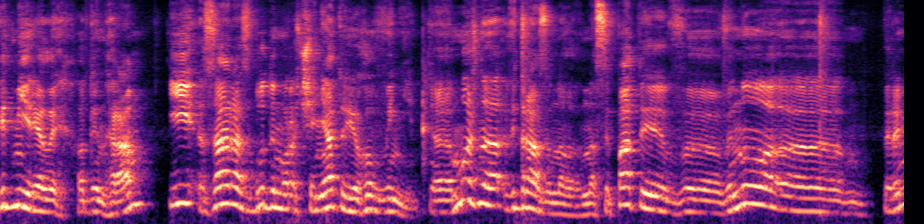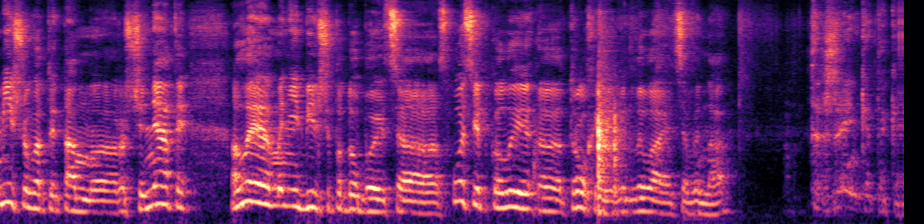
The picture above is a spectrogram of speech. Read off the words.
Відміряли 1 грам. І зараз будемо розчиняти його в вині. Е, можна відразу насипати в вино, е, перемішувати, там, е, розчиняти. Але мені більше подобається спосіб, коли трохи відливається вина. Терженьке таке.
